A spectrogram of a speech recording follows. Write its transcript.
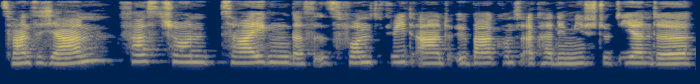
20 Jahren fast schon zeigen. Das ist von Street Art über Kunstakademie Studierende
